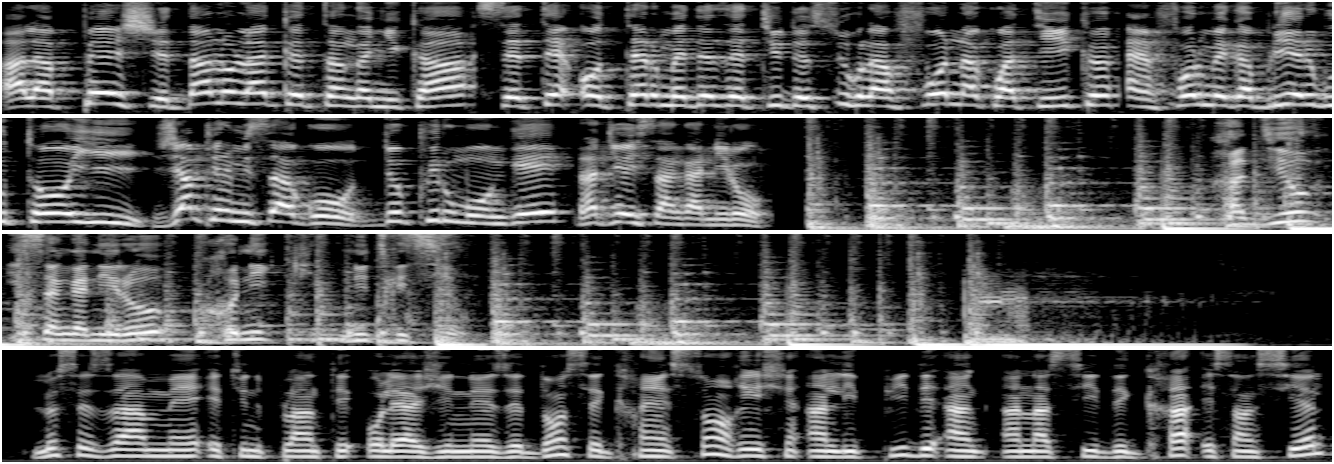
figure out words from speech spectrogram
à la pêche dans le lac Tanganyika. C'était au terme des études sur la faune aquatique, informe Gabriel Boutoyi. Jean-Pierre Misago, depuis Rumonge, Radio Isanganiro. Radio Isanganiro, chronique nutrition. Le sésame est une plante oléagineuse dont ses grains sont riches en lipides et en acides gras essentiels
